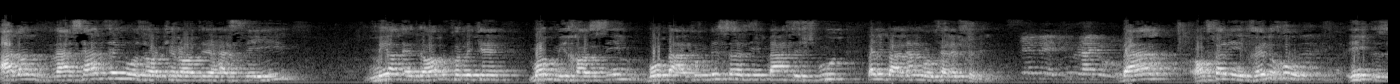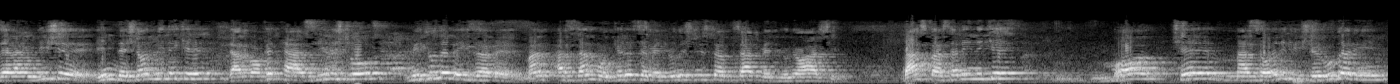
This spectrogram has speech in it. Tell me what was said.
الان وسط مذاکرات هسته میاد ادعا می‌کنه که ما می‌خواستیم با اتم بسازیم بحثش بود ولی بعدا منصرف شدیم. بعد آفرین خیلی خوب. این زرنگیشه. این نشان میده که در واقع تاثیرش رو می‌تونه بگذاره. من اصلا ممکنه سه میلیونش نیستم صد میلیون یا هر چی. بس بسر اینه که ما چه مسائل پیش رو داریم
